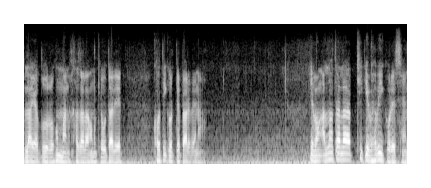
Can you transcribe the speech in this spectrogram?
লাইয়াদুর রহুম মান খাজ আলাহম কেউ তাদের ক্ষতি করতে পারবে না। এবং আল্লাহ তালা ঠিক এভাবেই করেছেন।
